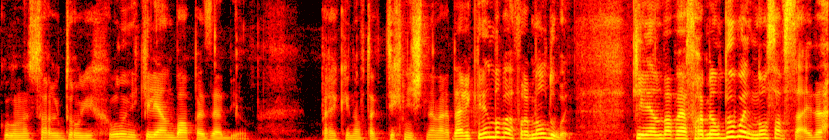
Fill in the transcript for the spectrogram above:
Коли на 42-й хвилині Кіліан Бапе забив. Перекинув так технічно вратарь. Кіліан Бапе оформив дубль. Кіліан Бапе оформив дубль, но с офсайда.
